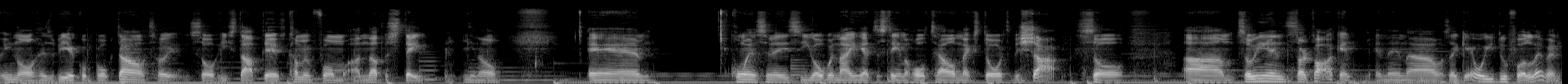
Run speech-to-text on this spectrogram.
you know, his vehicle broke down, so so he stopped there. It's coming from another state, you know, and coincidentally, overnight he had to stay in the hotel next door to the shop. So, um, so we didn't start talking, and then I was like, "Yeah, what do you do for a living?"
